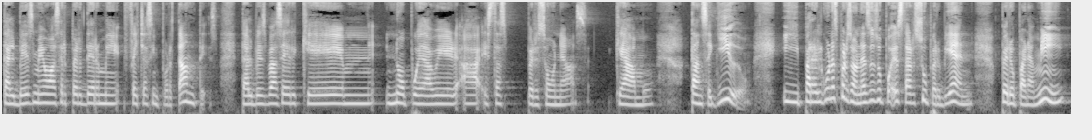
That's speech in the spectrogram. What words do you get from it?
tal vez me va a hacer perderme fechas importantes, tal vez va a hacer que mm, no pueda ver a estas personas que amo tan seguido. Y para algunas personas eso puede estar súper bien, pero para mí,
